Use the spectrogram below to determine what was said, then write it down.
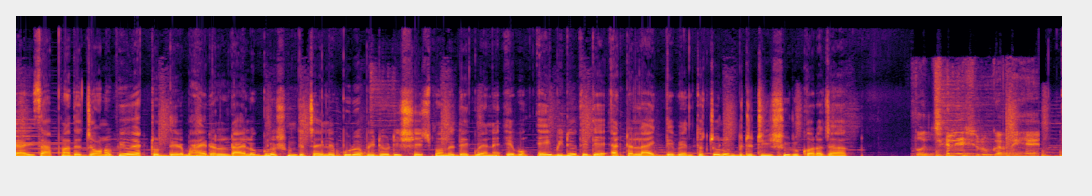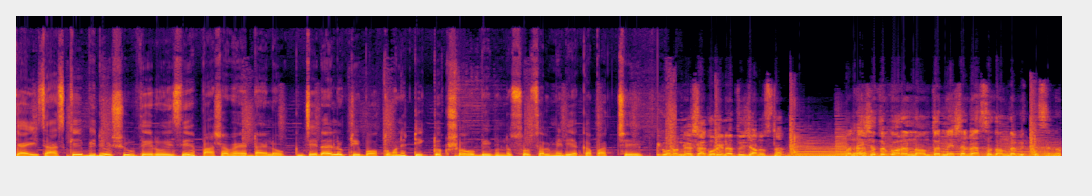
গাইজ আপনাদের জনপ্রিয় অ্যাক্টরদের ভাইরাল ডায়লগগুলো শুনতে চাইলে পুরো ভিডিওটি শেষ পর্যন্ত দেখবেন এবং এই ভিডিওটিতে একটা লাইক দেবেন। তো চলুন ভিডিওটি শুরু করা যাক। তো চলে শুরু করতে হ্যাঁ। গাইজ আজকে ভিডিও শুরুতে রয়েছে পাশা ভাইয়ের ডায়লগ যে ডায়লগটি বর্তমানে টিকটক সহ বিভিন্ন সোশ্যাল মিডিয়া কাঁপাচ্ছে। কোনো নেশা করি না তুই জানোস না? মানে হ্যাঁ? নেশা তো করেন না অন্তর নেশার ব্যস্ত দান্দা করতেছে না।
